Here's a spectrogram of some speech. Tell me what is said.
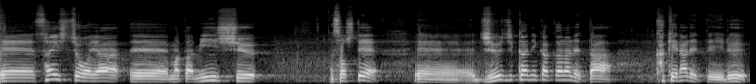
えー、祭司長や、えー、また民衆、そして、えー、十字架にかかられた、かけられている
